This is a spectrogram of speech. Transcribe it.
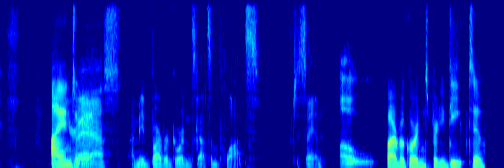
I In your enjoy it. ass. I mean, Barbara Gordon's got some plots. Just saying. Oh. Barbara Gordon's pretty deep too.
